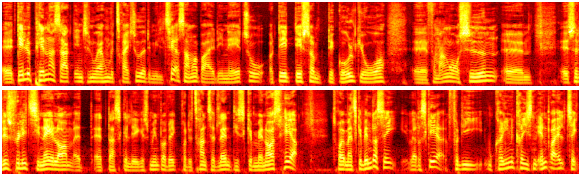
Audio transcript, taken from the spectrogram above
øh, det Le Pen har sagt indtil nu er, at hun vil trække sig ud af det militære samarbejde i NATO, og det er det, som de Gaulle gjorde øh, for mange år siden. Øh, øh, så det er selvfølgelig et signal om, at, at der skal lægges mindre vægt på det transatlantiske, men også her tror jeg, man skal vente og se, hvad der sker, fordi Ukrainekrisen ændrer alting,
